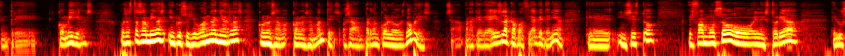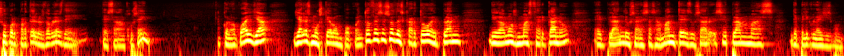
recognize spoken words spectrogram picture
entre comillas, pues a estas amigas incluso llegó a engañarlas con los, con amantes, o sea, perdón, con los dobles. O sea, para que veáis la capacidad que tenía. Que, insisto, es famoso en la historia el uso por parte de los dobles de, de Saddam Hussein. Con lo cual ya, ya les mosqueaba un poco. Entonces eso descartó el plan digamos, más cercano, el plan de usar esas amantes, de usar ese plan más de película de Gisbon.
